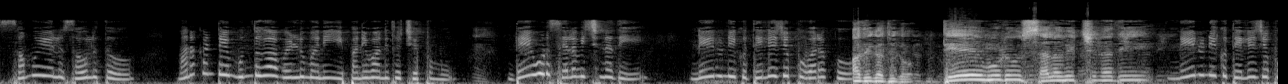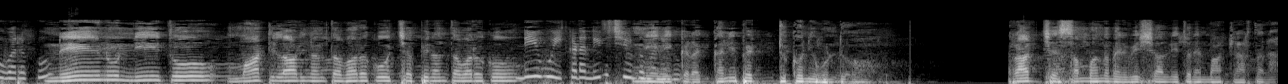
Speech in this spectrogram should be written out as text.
సమూయేలు సౌలుతో మనకంటే ముందుగా వెళ్ళుమని ఈ పనివానితో చెప్పుము. దేవుడు సెలవిచ్చినది నేను నీకు తెలియజెప్పు వరకు అదిగదిగో దేవుడు సెలవిచ్చినది నేను నీకు తెలియజెప్పు వరకు నేను నీతో మాట్లాడినంత వరకు చెప్పినంత వరకు నీవు ఇక్కడ నిలిచి నీవు ఇక్కడ కనిపెట్టుకొని ఉండు. రాజ్య సంబంధమైన విషయాలు నీతో నేను మాట్లాడతానా?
